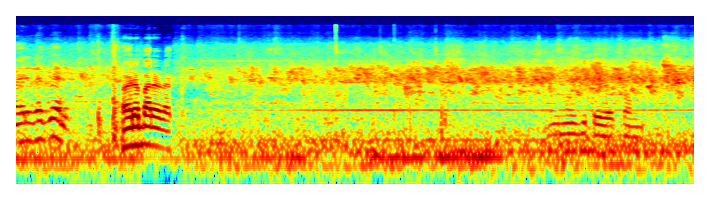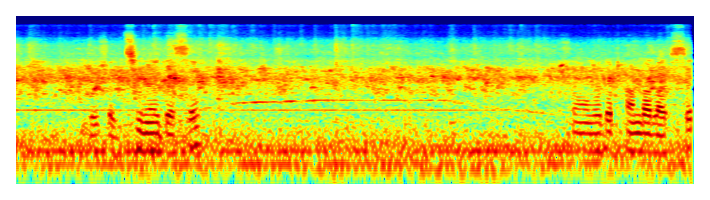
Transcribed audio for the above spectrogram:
বাইরে রাখবেন? ওইটা বাইরে রাখ। মুরগিটা এরকম সব ঝিমাইতেছে সম্ভবত ঠান্ডা লাগছে।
